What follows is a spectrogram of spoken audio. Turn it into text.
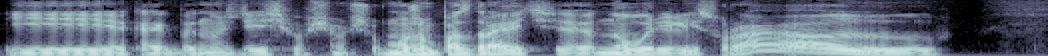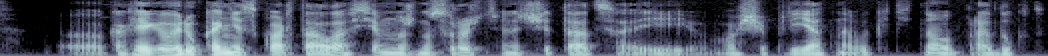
И как бы, ну, здесь, в общем, что, можем поздравить, э, новый релиз, ура! Э, как я говорю, конец квартала, всем нужно срочно считаться, и вообще приятно выкатить новый продукт.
